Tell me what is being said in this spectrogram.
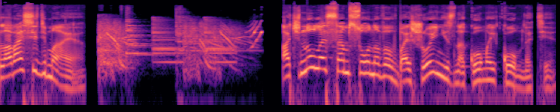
Глава седьмая Очнулась Самсонова в большой незнакомой комнате.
